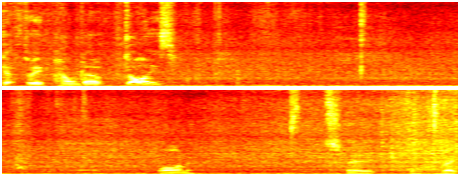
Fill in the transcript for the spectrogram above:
Get three pound out, guys. One two, three.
